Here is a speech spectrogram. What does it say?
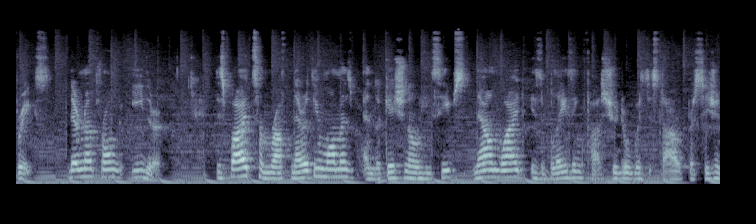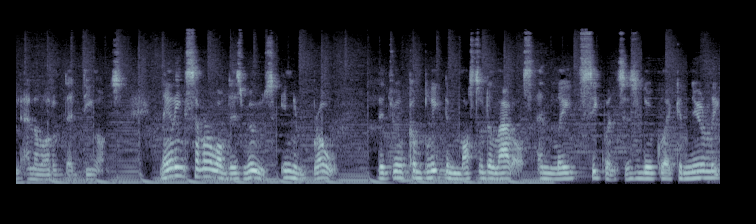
Freaks. They're not wrong either. Despite some rough narrative moments and occasional hiccups, Neon White is a blazing fast shooter with the style, precision and a lot of dead demons nailing several of these moves in a row that will complete the most of the levels and late sequences look like a nearly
